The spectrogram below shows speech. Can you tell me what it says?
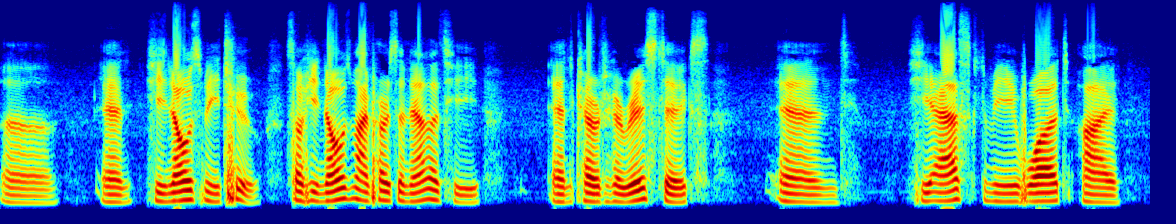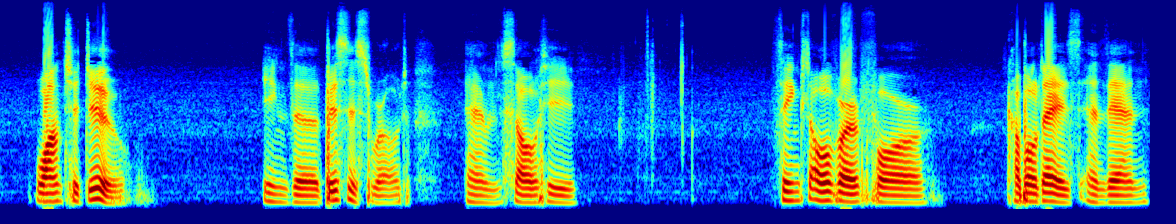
Uh, and he knows me too. So he knows my personality and characteristics, and he asked me what I want to do in the business world. And so he thinks over for a couple days and then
